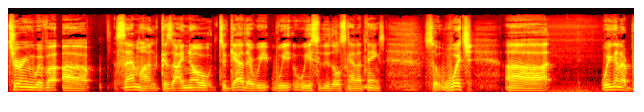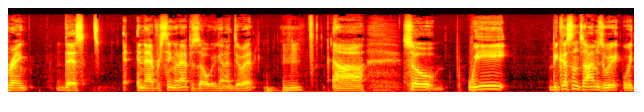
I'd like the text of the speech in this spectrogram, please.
touring with uh, uh Sam Hunt because I know together we, we we used to do those kind of things. So which uh, we're gonna bring this in every single episode. We're gonna do it. Mm-hmm. Uh, so we because sometimes we we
